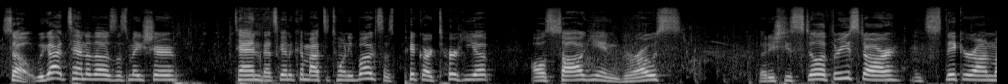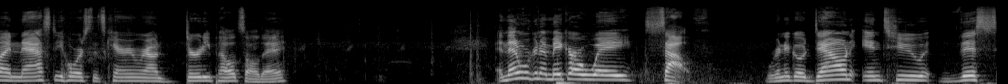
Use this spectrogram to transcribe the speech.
So we got 10 of those. Let's make sure 10. That's going to come out to 20 bucks. Let's pick our turkey up all soggy and gross. But she's still a three star and stick her on my nasty horse that's carrying around dirty pelts all day. And then we're to make our way south. We're to go down into this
